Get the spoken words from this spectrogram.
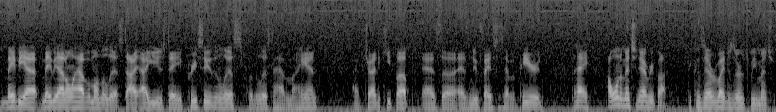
maybe I maybe I don't have them on the list. I, I used a preseason list for the list I have in my hand. I've tried to keep up as uh, as new faces have appeared, but hey, I want to mention everybody because everybody deserves to be mentioned.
